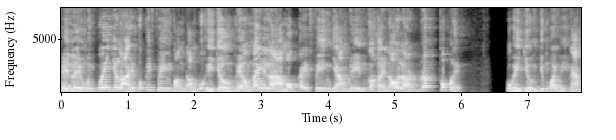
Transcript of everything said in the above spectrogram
Thì liệu mình quay trở lại một cái phiên vận động của thị trường? Thì hôm nay là một cái phiên giảm điểm có thể nói là rất khốc liệt của thị trường chứng khoán Việt Nam.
